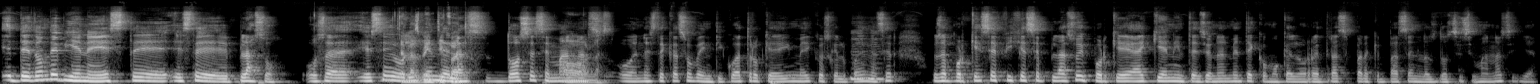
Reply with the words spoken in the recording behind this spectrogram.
¿De dónde viene este, este plazo? O sea, ese origen de las 12 semanas, o en este caso 24, que hay médicos que lo pueden hacer. O sea, ¿por qué se fija ese plazo y por qué hay quien intencionalmente como que lo retrasa para que pasen las 12 semanas y ya?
